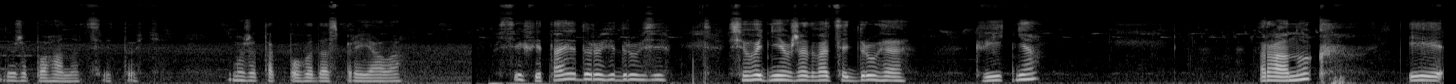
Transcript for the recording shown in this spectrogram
дуже погано цвітуть. Може, так погода сприяла. Всіх вітаю, дорогі друзі. Сьогодні вже 22 квітня, ранок. І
